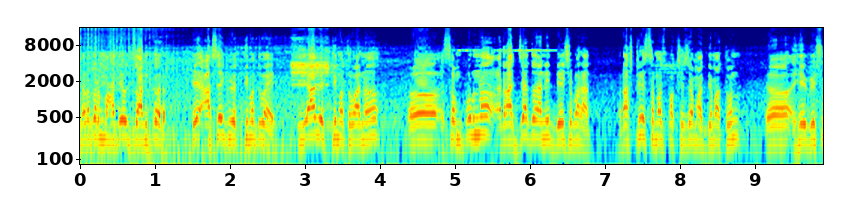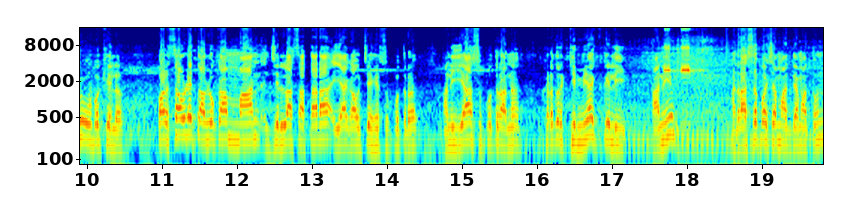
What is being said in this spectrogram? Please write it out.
खरं तर महादेव जानकर हे असं एक व्यक्तिमत्व आहे की या व्यक्तिमत्वानं संपूर्ण राज्यात आणि देशभरात राष्ट्रीय समाज पक्षाच्या माध्यमातून हे विश्व उभं केलं. पळसावडे तालुका मान जिल्हा सातारा या गावचे हे सुपुत्र आणि या सुपुत्रानं खरं तर किमया केली आणि रासपच्या माध्यमातून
